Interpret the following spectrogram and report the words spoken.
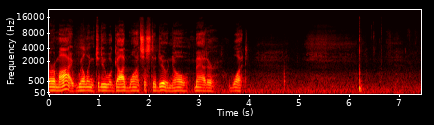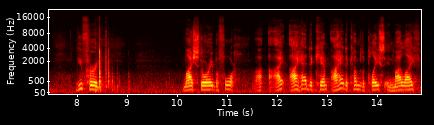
or am I willing to do what God wants us to do no matter what? You've heard my story before. I, I, I, had to come, I had to come to the place in my life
